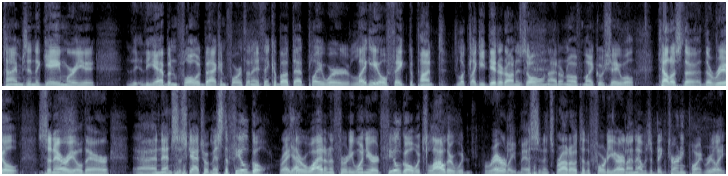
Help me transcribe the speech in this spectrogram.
times in the game where you the, the ebb and flow and back and forth. And I think about that play where Liegghio faked the punt, looked like he did it on his own. I don't know if Mike O'Shea will tell us the, the real scenario there. Uh, and then Saskatchewan missed the field goal, right? Yeah. They were wide on a 31 yard field goal, which Lauther would rarely miss, and it's brought out to the 40 yard line. That was a big turning point, really.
